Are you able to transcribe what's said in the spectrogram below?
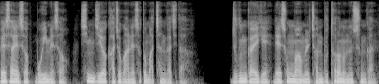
회사에서, 모임에서, 심지어 가족 안에서도 마찬가지다. 누군가에게 내 속마음을 전부 털어놓는 순간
